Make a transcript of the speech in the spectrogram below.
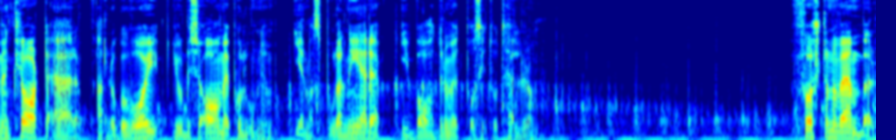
Men klart är att Lugovoj gjorde sig av med polonium genom att spola ner det i badrummet på sitt hotellrum. 1 november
